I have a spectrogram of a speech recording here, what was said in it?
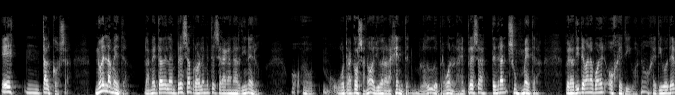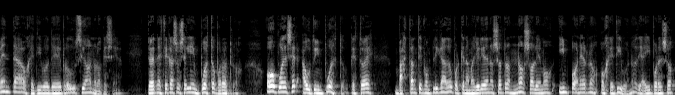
es mm, tal cosa. No es la meta. La meta de la empresa probablemente será ganar dinero. O, u otra cosa, ¿no? Ayudar a la gente, lo dudo, pero bueno, las empresas tendrán sus metas, pero a ti te van a poner objetivos, ¿no? Objetivos de venta, objetivos de producción o lo que sea. Entonces, en este caso sería impuesto por otros. O puede ser autoimpuesto, que esto es bastante complicado porque la mayoría de nosotros no solemos imponernos objetivos, ¿no? De ahí por eso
